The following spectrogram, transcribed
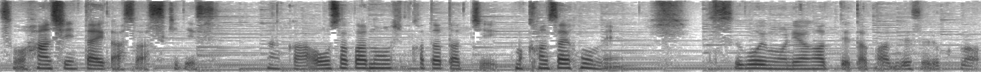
そう、阪神タイガースは好きです。なんか大阪の方たち、まあ、関西方面、すごい盛り上がってた感じするから。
